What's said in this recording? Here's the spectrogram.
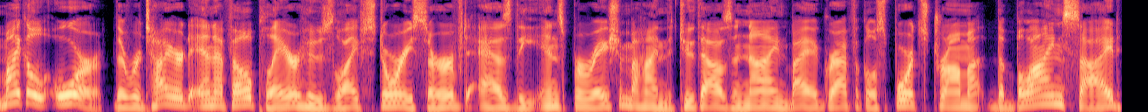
Michael Oher, the retired NFL player whose life story served as the inspiration behind the 2009 biographical sports drama The Blind Side,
